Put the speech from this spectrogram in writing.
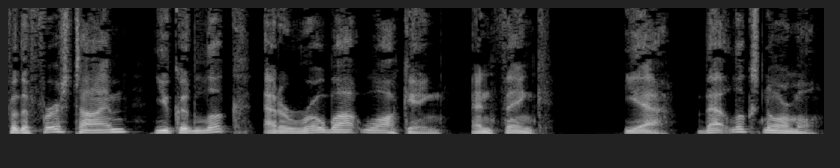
For the first time, you could look at a robot walking and think, yeah, that looks normal.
